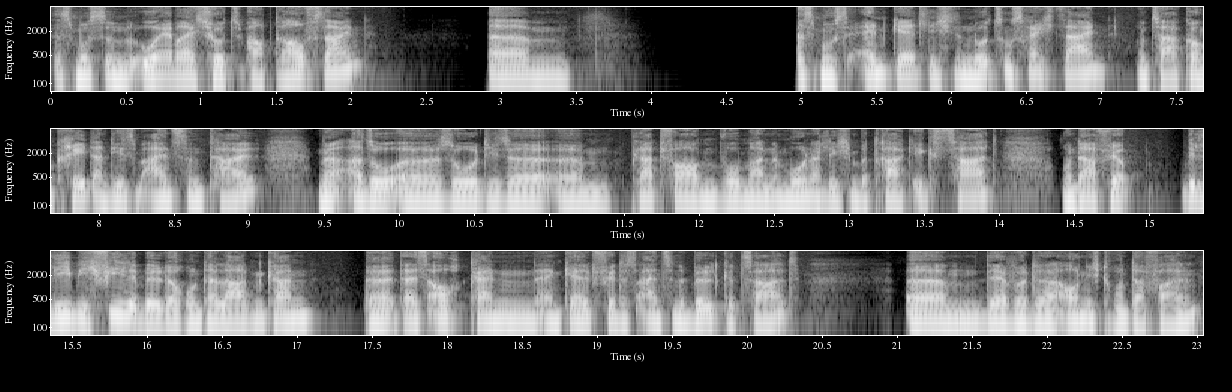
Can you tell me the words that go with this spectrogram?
es muss ein Urheberrechtsschutz überhaupt drauf sein. Ähm, es muss entgeltlich ein Nutzungsrecht sein, und zwar konkret an diesem einzelnen Teil. Ne? Also äh, so diese ähm, Plattformen, wo man einen monatlichen Betrag X zahlt und dafür beliebig viele Bilder runterladen kann. Äh, da ist auch kein Entgelt für das einzelne Bild gezahlt. Ähm, der würde dann auch nicht runterfallen,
